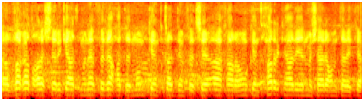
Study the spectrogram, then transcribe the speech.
الضغط على الشركات المنفذة حتى ممكن تقدم شيء آخر وممكن تحرك هذه المشاريع الممتلكه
